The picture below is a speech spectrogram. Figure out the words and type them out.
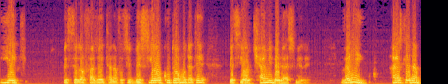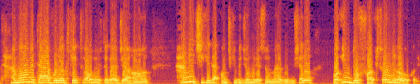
یک به اصطلاح فضای تنفسی بسیار کوتاه مدت بسیار کمی به دست میاره. ولی عرض کردم تمام تحولات که اتفاق میفته در جهان همه چی که در آنچه که به جمهوری اسلامی مربوط میشه رو با این دو فاکتور نگاه بکنیم.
